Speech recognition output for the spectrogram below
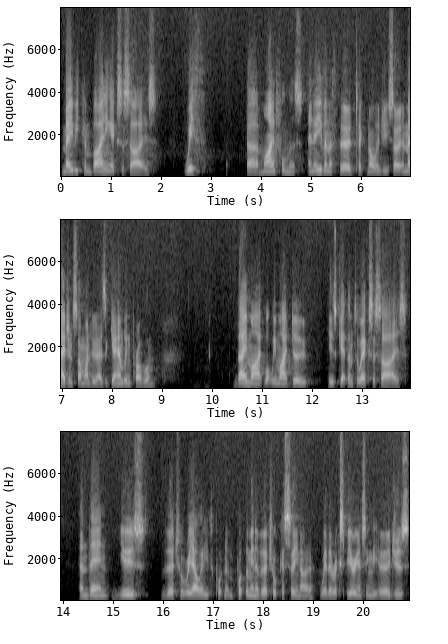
maybe combining exercise with uh, mindfulness and even a third technology. So imagine someone who has a gambling problem. They might, what we might do is get them to exercise and then use virtual reality to put them, put them in a virtual casino where they're experiencing the urges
